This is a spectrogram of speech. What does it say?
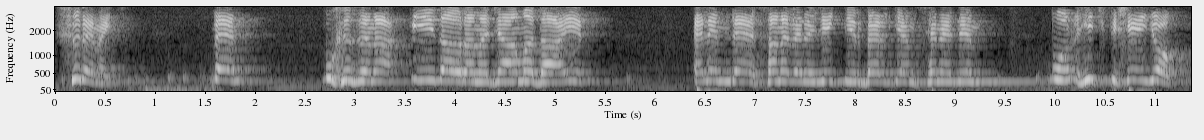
şu demek. Ben bu kızına iyi davranacağıma dair elimde sana verecek bir belgem, senedim bu hiçbir şey yok.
